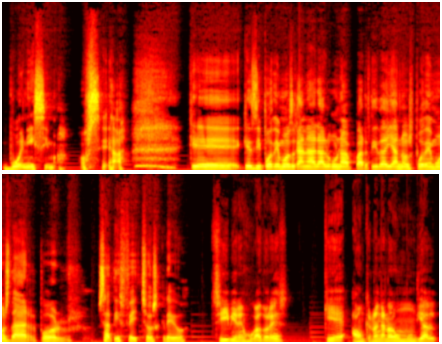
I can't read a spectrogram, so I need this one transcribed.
buenísima. O sea, que, que si podemos ganar alguna partida ya nos podemos dar por satisfechos, creo. Sí, vienen jugadores que, aunque no han ganado un mundial,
